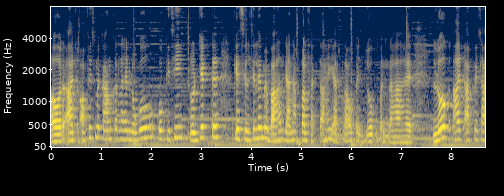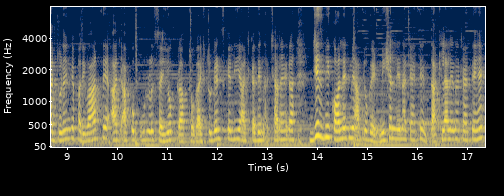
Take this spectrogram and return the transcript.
और आज ऑफ़िस में काम कर रहे लोगों को किसी प्रोजेक्ट के सिलसिले में बाहर जाना पड़ सकता है, यात्राओं का योग बन रहा है। लोग आज आपके साथ जुड़ेंगे, परिवार से आज आपको पूर्ण सहयोग प्राप्त होगा। स्टूडेंट्स के लिए आज का दिन अच्छा रहेगा। जिस भी कॉलेज में आप लोग एडमिशन लेना चाहते हैं, दाखिला लेना चाहते हैं,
